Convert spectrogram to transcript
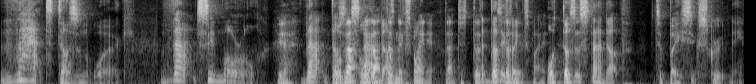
that doesn't work. That's immoral. Yeah. That Or doesn't that, or that doesn't explain it. That just doesn't, That doesn't, doesn't explain, explain it. or doesn't stand up to basic scrutiny.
